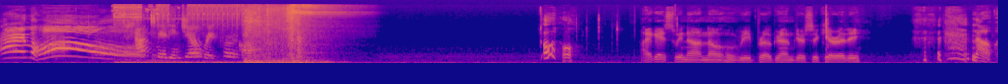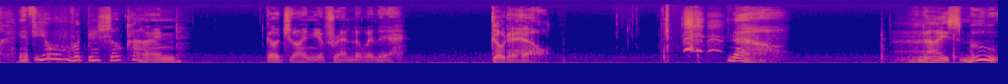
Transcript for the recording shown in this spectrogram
I'm home! Activating jailbreak protocol. Oh, I guess we now know who reprogrammed your security. now, if you would be so kind, go join your friend over there. Go to hell. Now. Nice move,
